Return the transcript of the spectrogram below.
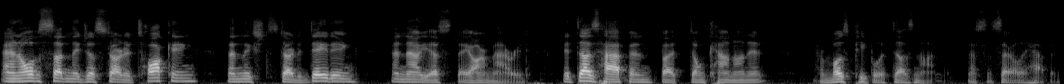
and all of a sudden they just started talking, then they started dating, and now, yes, they are married. It does happen, but don't count on it. For most people, it does not necessarily happen.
